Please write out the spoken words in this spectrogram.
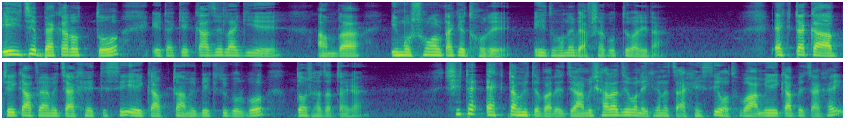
এই যে বেকারত্ব, এটাকে কাজে লাগিয়ে আমরা ইমোশনালটাকে ধরে এই ধরনের ব্যবসা করতে পারি না। একটা কাপ, যেই কাপে আমি চা খাইতেছি, এই কাপটা আমি বিক্রি করব দশ হাজার টাকা। সেটা একটা হইতে পারে যে আমি সারা জীবন এখানে চা খাইছি অথবা আমি এই কাপে চা খাই,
